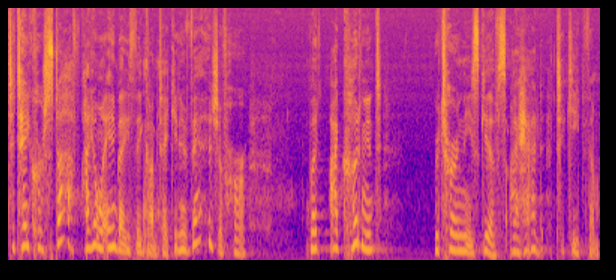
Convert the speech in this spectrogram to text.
to take her stuff. I don't want anybody to think I'm taking advantage of her. But I couldn't return these gifts, I had to keep them.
